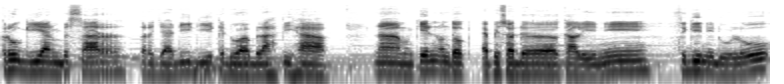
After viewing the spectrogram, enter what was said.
kerugian besar terjadi di kedua belah pihak. Nah, mungkin untuk episode kali ini segini dulu.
